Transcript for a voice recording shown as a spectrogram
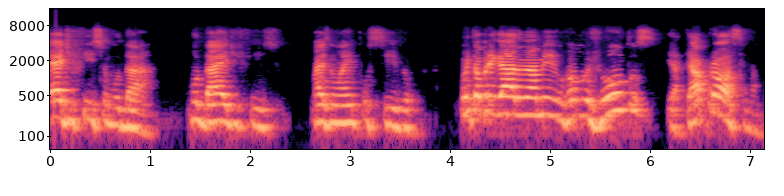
é difícil mudar. Mudar é difícil, mas não é impossível. Muito obrigado, meu amigo. Vamos juntos e até a próxima.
